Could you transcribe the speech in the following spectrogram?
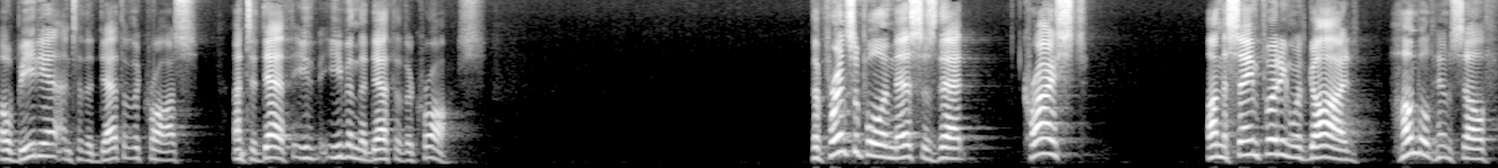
obedient unto the death of the cross, unto death, even the death of the cross. The principle in this is that Christ on the same footing with God, humbled himself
